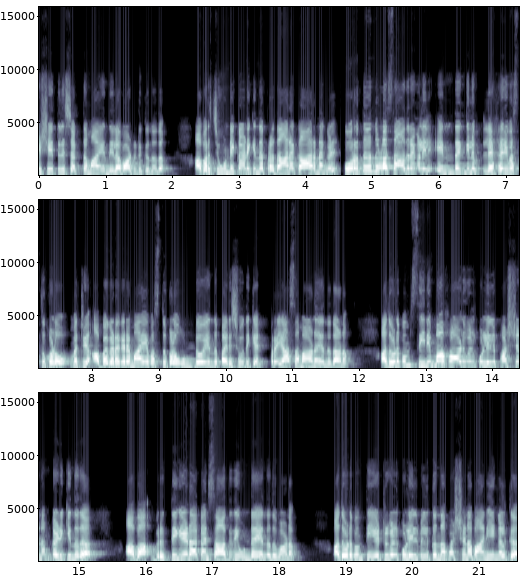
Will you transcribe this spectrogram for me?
വിഷയത്തിൽ ശക്തമായ നിലപാടെടുക്കുന്നത്. അവർ ചൂണ്ടിക്കാണിക്കുന്ന പ്രധാന കാരണങ്ങൾ പുറത്തു നിന്നുള്ള സാധനങ്ങളിൽ എന്തെങ്കിലും ലഹരി വസ്തുക്കളോ മറ്റ് അപകടകരമായ വസ്തുക്കളോ ഉണ്ടോ എന്ന് പരിശോധിക്കാൻ പ്രയാസമാണ് എന്നതാണ്. അതോടൊപ്പം സിനിമാ ഹാളുകൾക്കുള്ളിൽ ഭക്ഷണം കഴിക്കുന്നത് അവ വൃത്തികേടാക്കാൻ സാധ്യതയുണ്ട് എന്നതുമാണ്. അതോടൊപ്പം തിയേറ്ററുകൾക്കുള്ളിൽ വിൽക്കുന്ന ഭക്ഷണപാനീയങ്ങൾക്ക്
